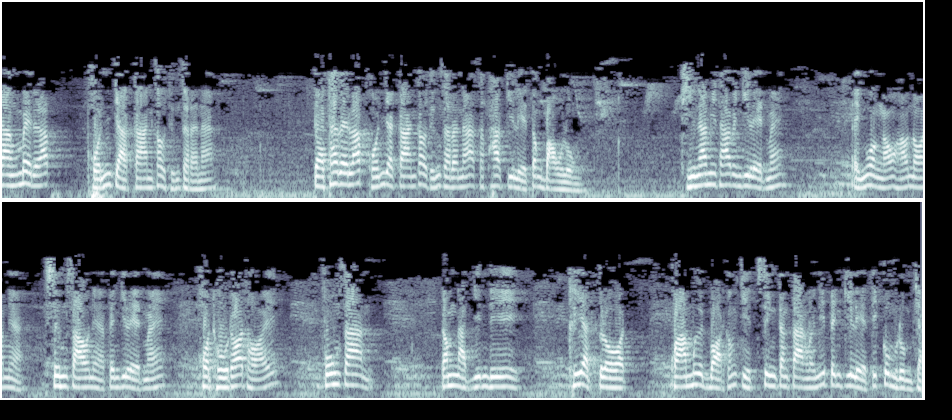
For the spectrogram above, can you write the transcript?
ยังไม่รับผลจากการเข้าถึงสารณะ แต่ถ้าได้รับผลจากการเข้าถึงสารณะสภาพกิเลสต้องเบาลง ทีนามิท้าเป็นกิเลสไหมไอ้ง่วงเหงาหานอนเนี่ย ซึมเศร้าเนี่ย เป็นกิเลสไหมหดหูท้อถอย ฟุ้งซ่านกำหนัดยินดี เครียดโกรธ ความมืดบอดของจิตสิ่งต่าง ๆ เหล่านี้เป็นกิเลสที่กุ้มรุมใจ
